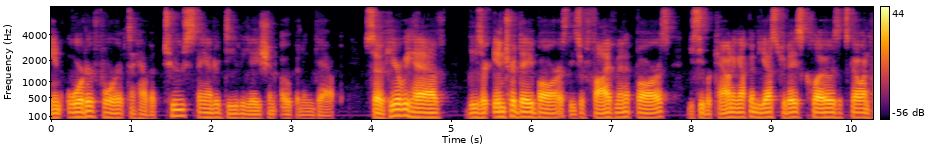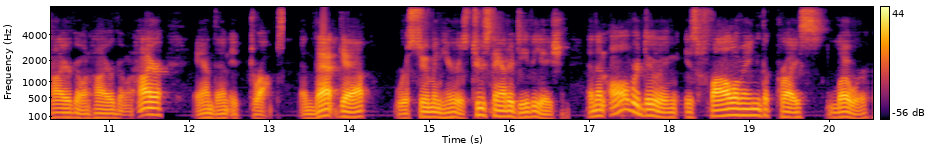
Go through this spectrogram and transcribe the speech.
in order for it to have a two standard deviation opening gap. So here we have, these are intraday bars. These are five minute bars. You see we're counting up into yesterday's close. It's going higher, going higher, going higher, and then it drops. And that gap, we're assuming here, is two standard deviation. And then all we're doing is following the price lower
